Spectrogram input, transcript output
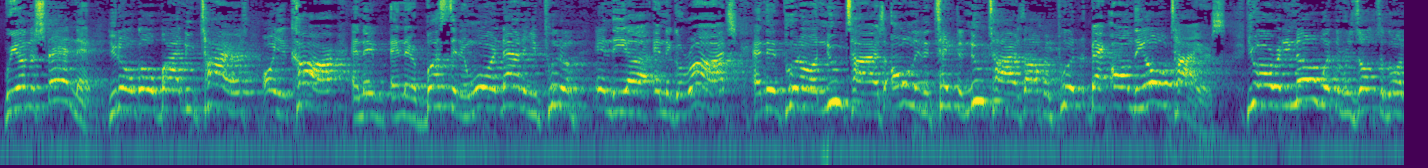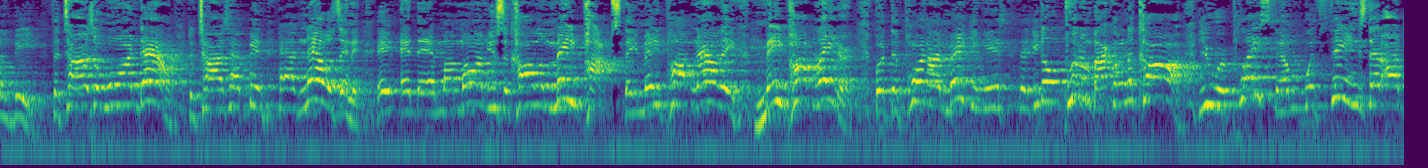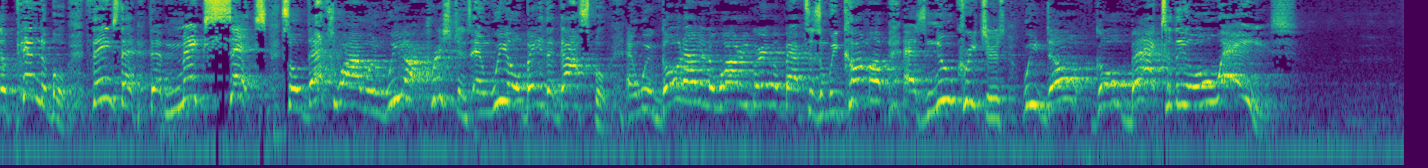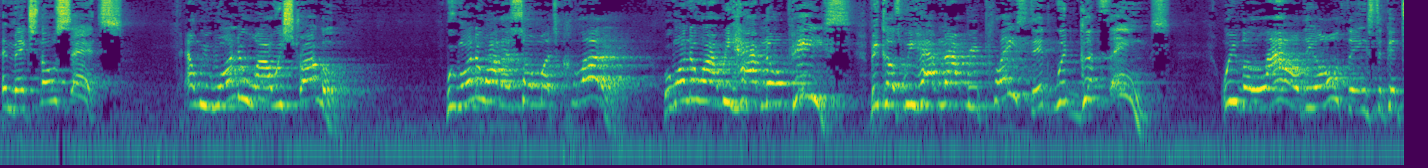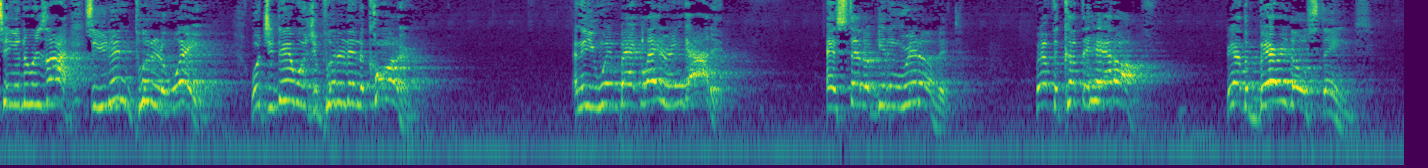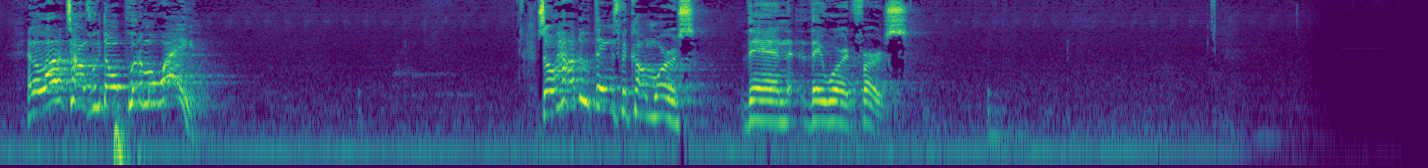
We understand that. You don't go buy new tires on your car and they and they're busted and worn down, and you put them in the uh, in the garage and then put on new tires, only to take the new tires off and put back on the old tires. You already know what the results are going to be. The tires are worn down. The tires have been have nails in it. And, and my mom used to call them may pops. They may pop now. They may pop later. But the point I'm making is that you don't put them back on the car. You replace them with things that are dependable, things that that makes sense. So that's why when we are Christians and we obey the gospel and we go down in the watery grave of baptism, we come up as new creatures, we don't go back to the old ways. It makes no sense. And we wonder why we struggle. We wonder why there's so much clutter. We wonder why we have no peace because we have not replaced it with good things. We've allowed the old things to continue to reside. So you didn't put it away. What you did was you put it in the corner. And then you went back later and got it. Instead of getting rid of it. We have to cut the head off. We have to bury those things. And a lot of times we don't put them away. So, how do things become worse than they were at first?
